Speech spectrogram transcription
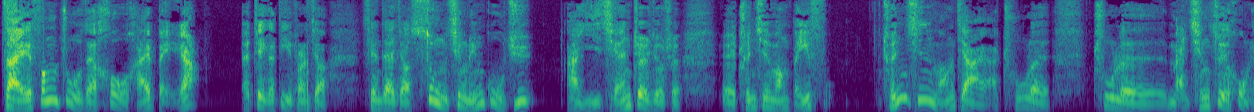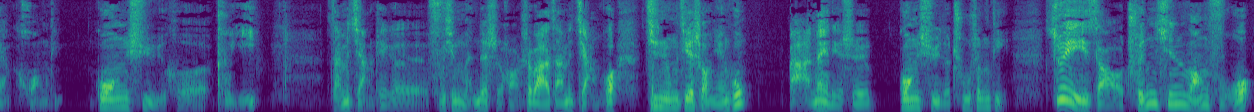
载沣住在后海北院，呃，这个地方叫现在叫宋庆龄故居啊。以前这就是呃醇亲王北府，醇亲王家呀出了出了满清最后两个皇帝光绪和溥仪。咱们讲这个复兴门的时候，是吧？咱们讲过金融街少年宫，啊，那里是光绪的出生地，最早醇亲王府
